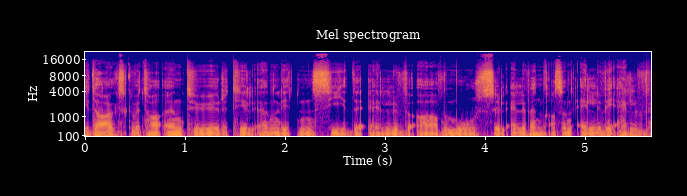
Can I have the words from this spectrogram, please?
I dag skal vi ta en tur til en liten sideelv av Moselelven, altså en elv i elv.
